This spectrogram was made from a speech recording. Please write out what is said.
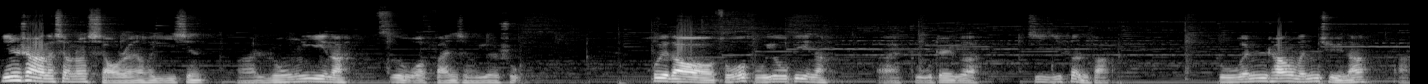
阴煞呢象征小人和疑心。啊，容易呢，自我反省约束，会到左辅右弼呢，哎，主这个积极奋发，主文昌文曲呢，啊，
